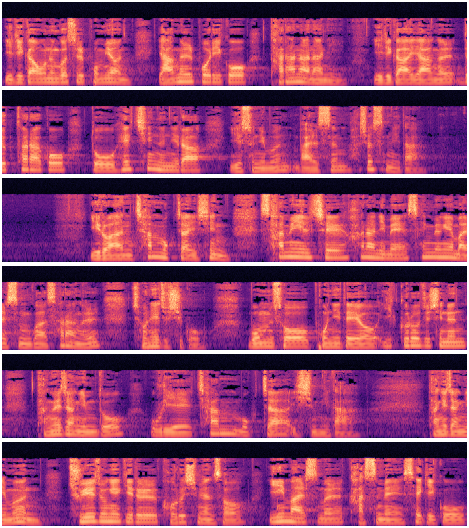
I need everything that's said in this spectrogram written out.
이리가 오는 것을 보면 양을 버리고 달아나나니 이리가 양을 늑탈하고 또 해치느니라 예수님은 말씀하셨습니다. 이러한 참 목자이신 삼위일체 하나님의 생명의 말씀과 사랑을 전해주시고 몸소 본이 되어 이끌어주시는 당회장님도 우리의 참 목자이십니다. 당회장님은 주의 종의 길을 걸으시면서 이 말씀을 가슴에 새기고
